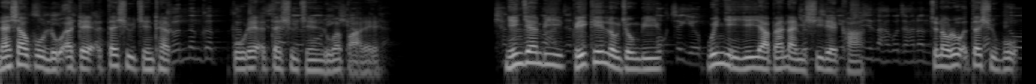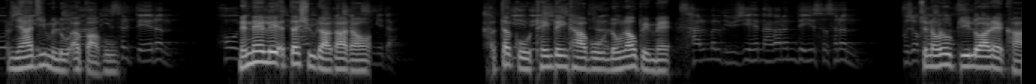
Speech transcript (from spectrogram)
လမ်းလျှောက်ဖို့လိုအပ်တဲ့အသက်ရှူခြင်းထက်ပိုတဲ့အသက်ရှူခြင်းလိုအပ်ပါတယ် ငြင်းချမ်းပြီးဘေးကင်းလုံခြုံပြီးဝိညာဉ်ရေးရပန်းနိုင်မရှိတဲ့အခါကျွန်တော်တို့အသက်ရှူဖို့အများကြီးမလိုအပ်ပါဘူးနည်းနည်းလေးအသက်ရှူတာကတော့အသက်ကိုထိမ့်သိမ်းထားဖို့လုံလောက်ပေမဲ့ကျွန်တော်တို့ပြေးလွှားတဲ့အခါ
